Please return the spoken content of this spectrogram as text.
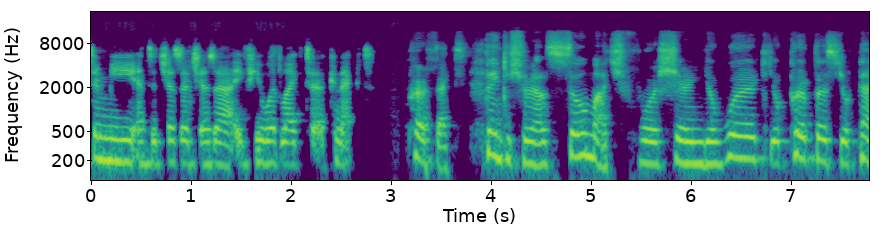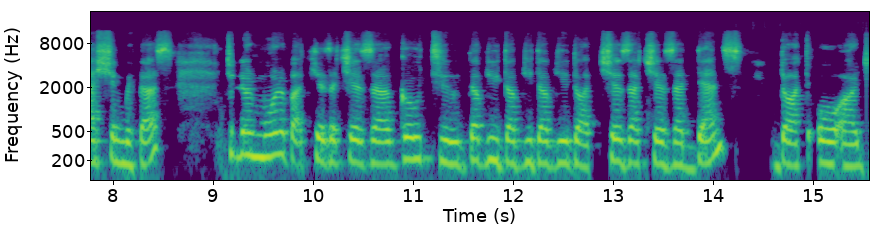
to me and to Cheza Cheza if you would like to connect. Perfect. Thank you, Sherelle, so much for sharing your work, your purpose, your passion with us. To learn more about Cheza Cheza, go to www.chezachezadance.org.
